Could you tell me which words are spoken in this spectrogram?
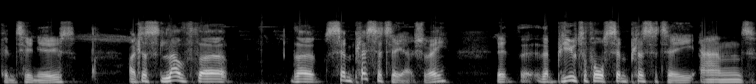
continues. I just love the the simplicity, actually, it, the, the beautiful simplicity and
